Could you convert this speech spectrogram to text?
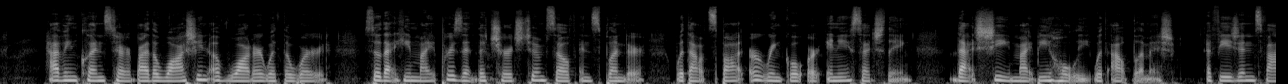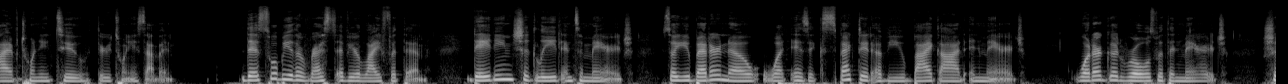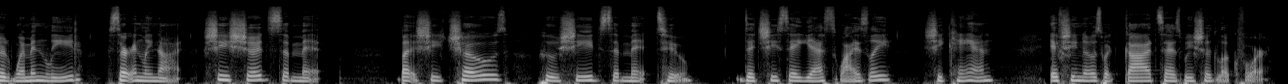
having cleansed her by the washing of water with the word, so that he might present the church to himself in splendor, without spot or wrinkle or any such thing, that she might be holy without blemish. Ephesians 5 22 through 27. This will be the rest of your life with them. Dating should lead into marriage, so you better know what is expected of you by God in marriage. What are good roles within marriage? Should women lead? Certainly not. She should submit but she chose who she'd submit to. Did she say yes wisely? She can, if she knows what God says we should look for.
